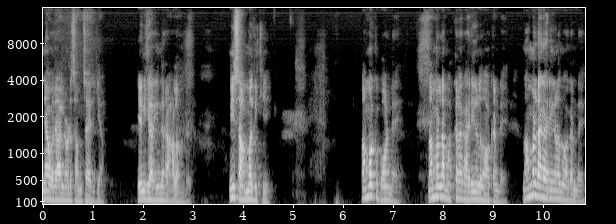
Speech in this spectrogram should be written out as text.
ഞാൻ ഒരാളിനോട് സംസാരിക്കാം. എനിക്കറിയുന്ന ഒരാളുണ്ട്. നീ സമ്മതിക്ക്. നമുക്ക് പോണ്ടേ? നമ്മളുടെ മക്കളെ കാര്യങ്ങൾ നോക്കണ്ടേ? നമ്മളുടെ കാര്യങ്ങൾ നോക്കണ്ടേ?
